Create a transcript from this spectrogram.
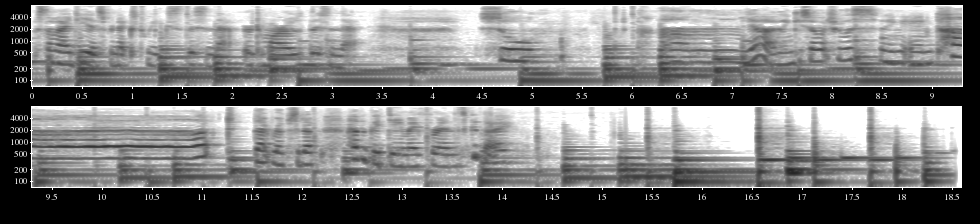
some ideas for next week's this and that, or tomorrow's this and that. So, um, yeah, thank you so much for listening and cut. Wraps it up. Have a good day, my friends. Goodbye.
